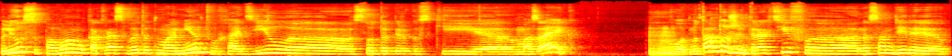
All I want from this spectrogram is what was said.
Плюс, по-моему, как раз в этот момент выходил э, Содерберговский э, мозаик. Вот. Но там тоже интерактив, э, на самом деле,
